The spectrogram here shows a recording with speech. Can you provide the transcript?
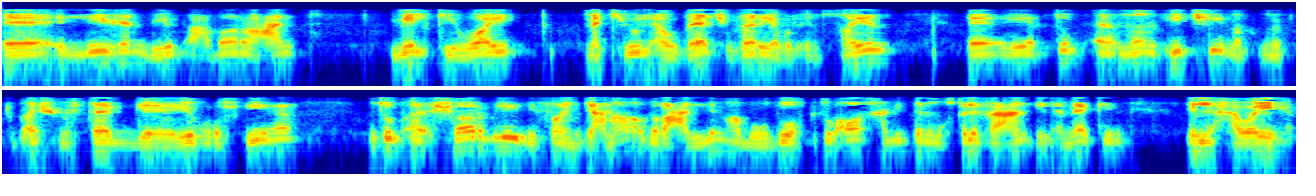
ال lesion بيبقى عبارة عن milky white macule أو patch variable in size هي بتبقى non itchy ما بتبقاش محتاج يهرش فيها بتبقى sharply defined يعني أقدر أعلمها بوضوح بتبقى واضحة جدا ومختلفة عن الأماكن اللي حواليها.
